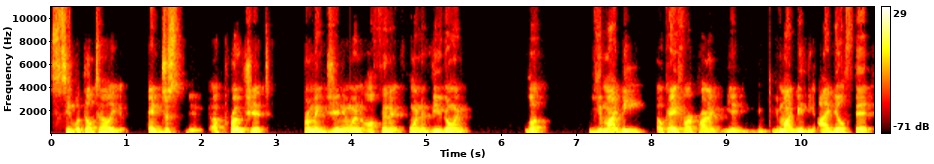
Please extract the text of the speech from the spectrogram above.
see what they'll tell you, and just approach it from a genuine, authentic point of view. Going, look, you might be okay for our product, you you might be the ideal fit,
